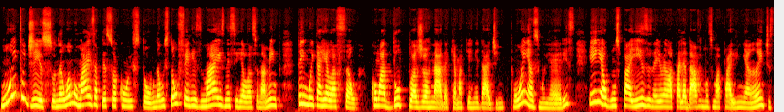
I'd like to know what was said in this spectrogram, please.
Muito disso, não amo mais a pessoa com quem estou, não estou feliz mais nesse relacionamento, tem muita relação com a dupla jornada que a maternidade impõe às mulheres. E em alguns países, né, eu e a Natália dávamos uma palhinha antes,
